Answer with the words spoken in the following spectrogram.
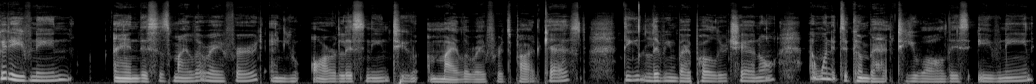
Good evening, and this is Myla Rayford, and you are listening to Myla Rayford's podcast, the Living Bipolar channel. I wanted to come back to you all this evening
